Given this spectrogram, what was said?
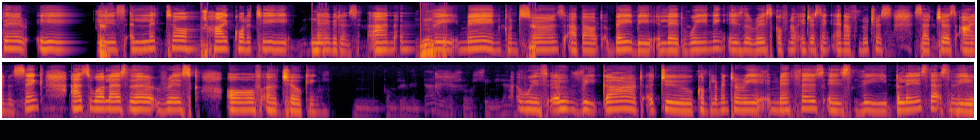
there is a little high quality evidence and the main concerns about baby-led weaning is the risk of not ingesting enough nutrients such as iron and zinc as well as the risk of uh, choking with uh, regard to complementary methods is the bliss that's the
